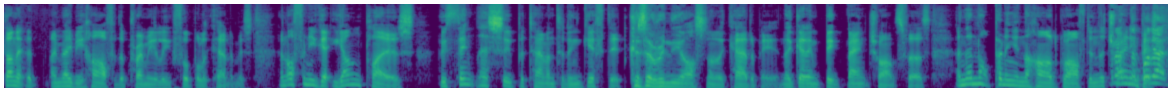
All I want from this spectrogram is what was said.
Done it at uh, maybe half of the Premier League football academies. And often you get young players who think they're super talented and gifted because they're in the Arsenal Academy and they're getting big bank transfers and they're not putting in the hard graft in the training But pitch. that-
